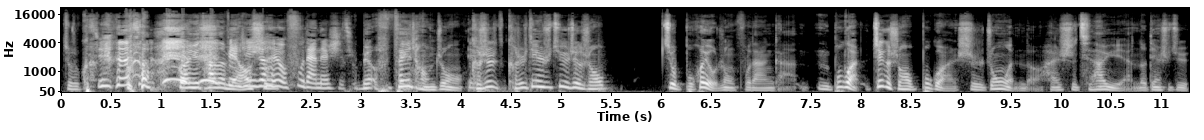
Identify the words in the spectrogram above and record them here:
就是 关 关于他的描述，变成一个很有负担的事情，没有非常重。可是可是电视剧这个时候就不会有这种负担感。嗯，不管这个时候不管是中文的还是其他语言的电视剧，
